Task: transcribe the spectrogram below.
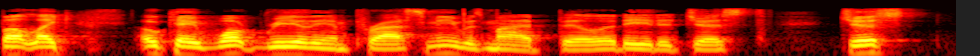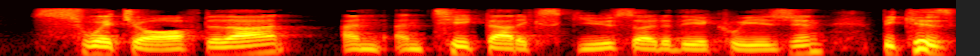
But like, okay, what really impressed me was my ability to just just switch off to that and and take that excuse out of the equation because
